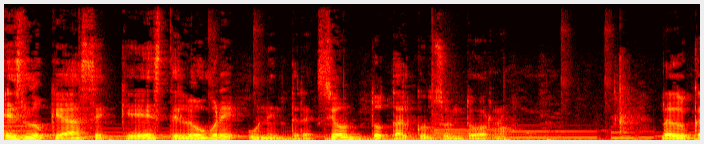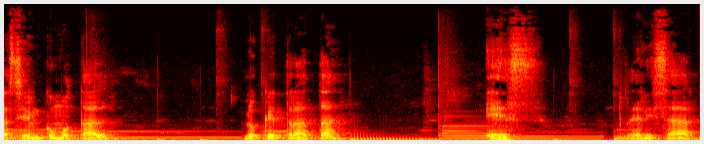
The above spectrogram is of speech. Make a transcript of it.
es lo que hace que éste logre una interacción total con su entorno. La educación como tal, lo que trata es realizar,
